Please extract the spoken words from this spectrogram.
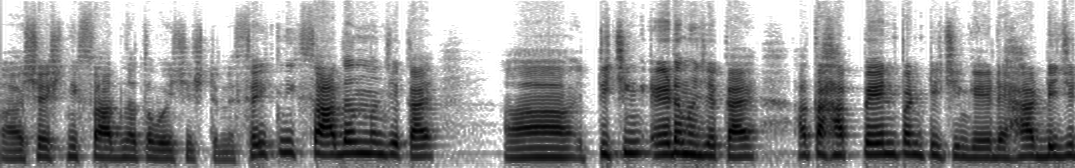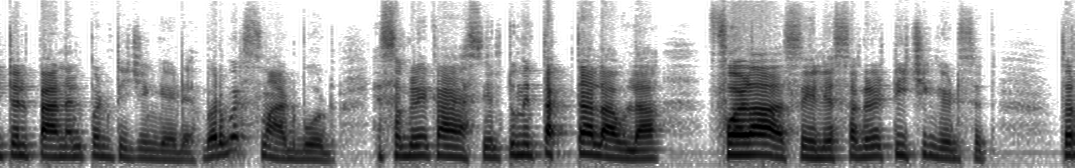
शैक्षणिक साधनाचं वैशिष्ट्य नाही. शैक्षणिक साधन म्हणजे काय? टीचिंग एड म्हणजे काय? आता हा पेन पण टीचिंग एड आहे हा डिजिटल पॅनल पण टीचिंग एड आहे. बरोबर? स्मार्ट बोर्ड हे सगळे काय असेल? तुम्ही तक्ता लावला फळा असेल हे सगळे टीचिंग एड्स आहेत. तर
